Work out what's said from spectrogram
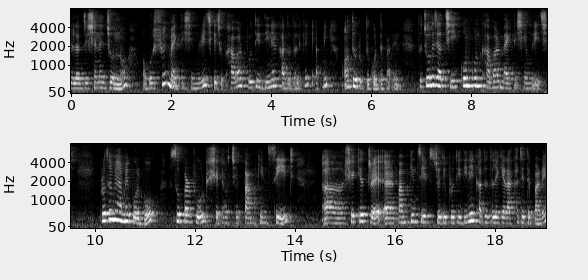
রিল্যাক্সেশনের জন্য অবশ্যই ম্যাগনেশিয়াম রিচ কিছু খাবার প্রতিদিনের খাদ্য তালিকায় আপনি অন্তর্ভুক্ত করতে পারেন। তো চলে যাচ্ছি কোন কোন খাবার ম্যাগনেশিয়াম রিচ? প্রথমে আমি বলব সুপার ফুড সেটা হচ্ছে পামকিন সিড। সেক্ষেত্রে পামকিন সিডস যদি প্রতিদিনই খাদ্য তালিকায় রাখা যেতে পারে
